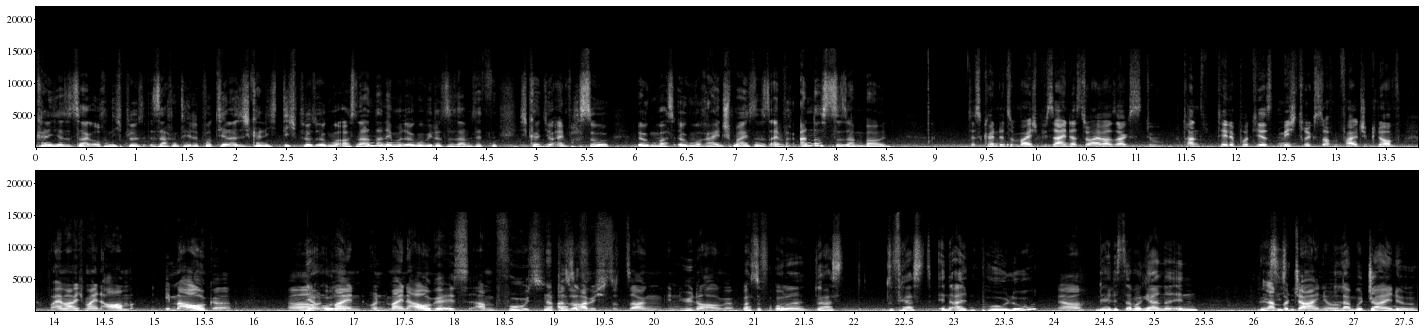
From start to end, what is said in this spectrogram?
kann ich ja sozusagen auch nicht bloß Sachen teleportieren. Also ich kann nicht dich bloß irgendwo auseinandernehmen und irgendwo wieder zusammensetzen. Ich könnte ja einfach so irgendwas irgendwo reinschmeißen und es einfach anders zusammenbauen. Das könnte zum Beispiel sein, dass du einfach sagst, du teleportierst mich, drückst auf den falschen Knopf, auf einmal habe ich meinen Arm im Auge ja, Ja, und, mein, und mein Auge ist am Fuß. Na, also habe ich sozusagen ein Hühnerauge. Was auf, oder? Du hast, du fährst in alten Polo, Ja. du hättest aber gerne in Lamborghini. Lamborghini.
